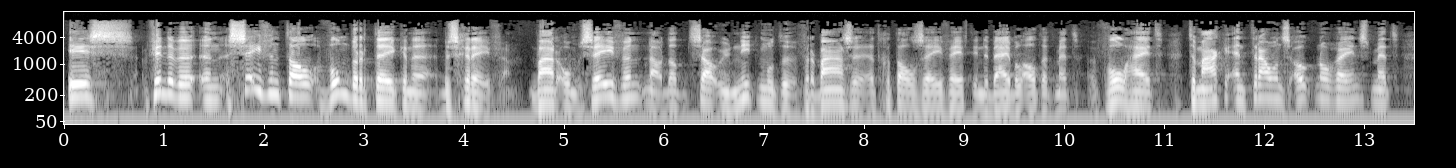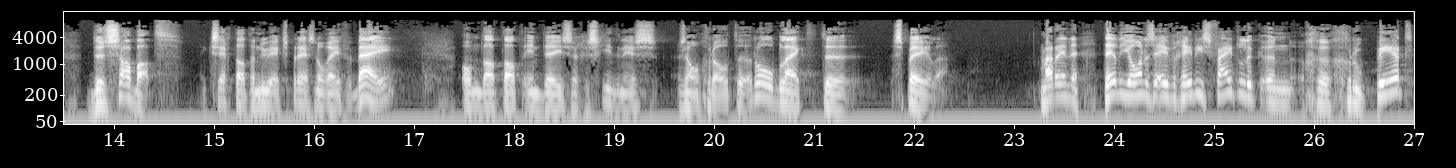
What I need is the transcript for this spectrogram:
is, vinden we een zevental wondertekenen beschreven. Waarom zeven? Nou, dat zou u niet moeten verbazen. Het getal zeven heeft in de Bijbel altijd met volheid te maken. En trouwens ook nog eens met de Sabbat. Ik zeg dat er nu expres nog even bij, omdat dat in deze geschiedenis zo'n grote rol blijkt te spelen. Maar in de, hele Johannes-evangelie is feitelijk een gegroepeerd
